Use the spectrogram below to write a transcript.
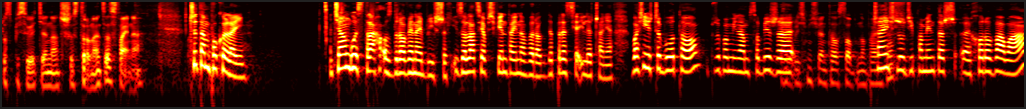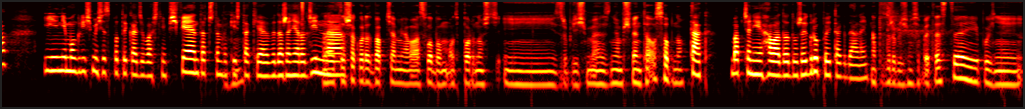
rozpisujecie na trzy strony, co jest fajne. Czytam po kolei. Ciągły strach o zdrowie najbliższych, izolacja w święta i Nowy Rok, depresja i leczenie. Właśnie jeszcze było to, przypominam sobie, że. Zrobiliśmy święta osobno, pamiętasz? Część ludzi, pamiętasz, e, chorowała i nie mogliśmy się spotykać właśnie w święta, czy tam w jakieś mhm. takie wydarzenia rodzinne. Ale też akurat babcia miała słabą odporność i zrobiliśmy z nią święta osobno. Tak, babcia nie jechała do dużej grupy i tak dalej. Najpierw zrobiliśmy sobie testy i później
